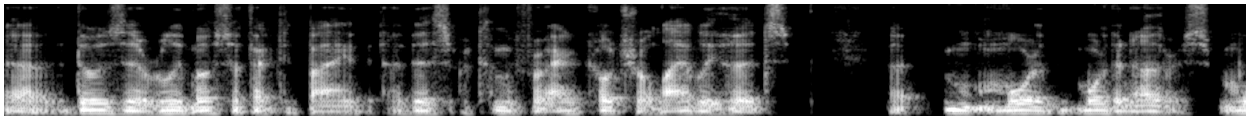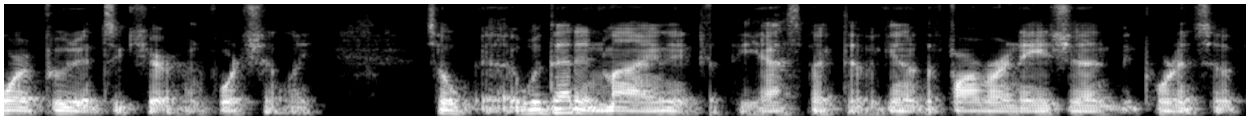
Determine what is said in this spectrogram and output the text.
uh, those that are really most affected by this are coming from agricultural livelihoods uh, more more than others, more food insecure, unfortunately. So, uh, with that in mind, the aspect of again of the farmer in Asia and the importance of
